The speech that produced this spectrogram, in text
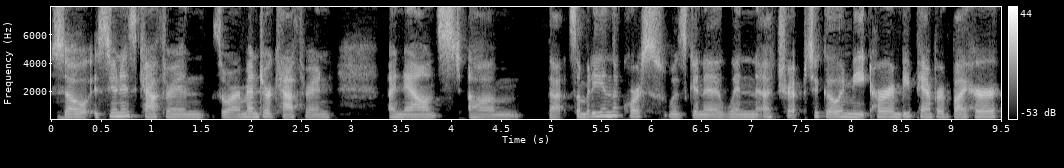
So as soon as Catherine, so our mentor Catherine, announced um, that somebody in the course was going to win a trip to go and meet her and be pampered by her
